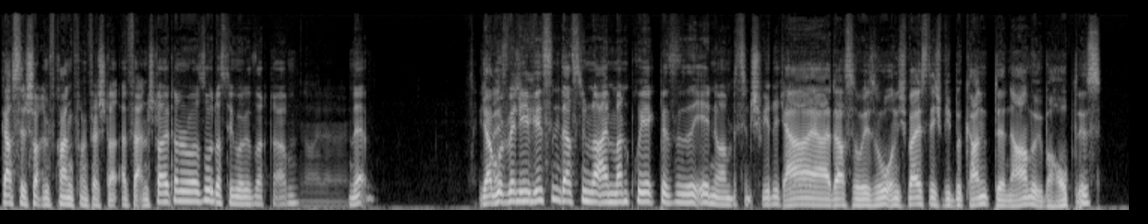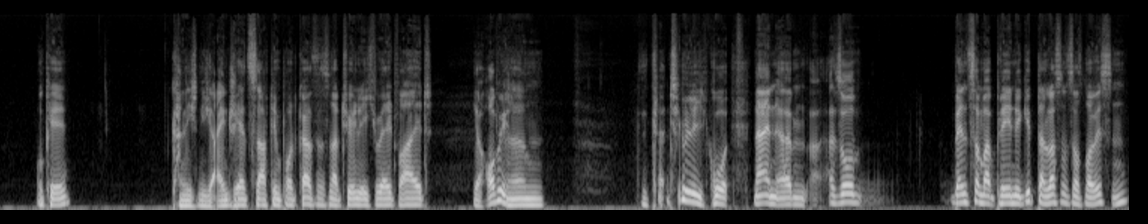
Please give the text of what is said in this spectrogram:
Gab es denn schon Fragen von Versta äh, Veranstaltern oder so, dass die mal gesagt haben? Nein, nein, nein. Ne? Ja, gut, wenn die wissen, dass du nur ein Mann-Projekt bist, ist es eh immer ein bisschen schwierig. Ja, ja, das sowieso. Und ich weiß nicht, wie bekannt der Name überhaupt ist. Okay. Kann ich nicht einschätzen. Jetzt nach dem Podcast ist natürlich weltweit Ja, Hobby. Ähm, natürlich groß. Nein, ähm, also wenn es da mal Pläne gibt, dann lass uns das mal wissen.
